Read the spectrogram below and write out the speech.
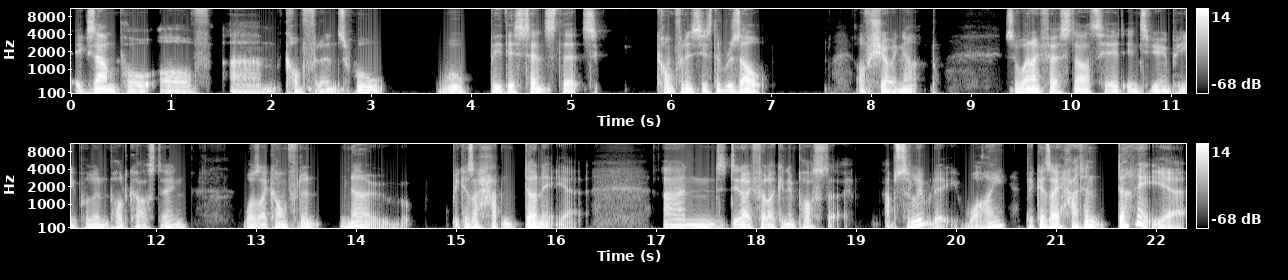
example of um, confidence will will be this sense that confidence is the result of showing up. So when I first started interviewing people and podcasting, was I confident? No, because I hadn't done it yet. And did I feel like an imposter? Absolutely. Why? Because I hadn't done it yet.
